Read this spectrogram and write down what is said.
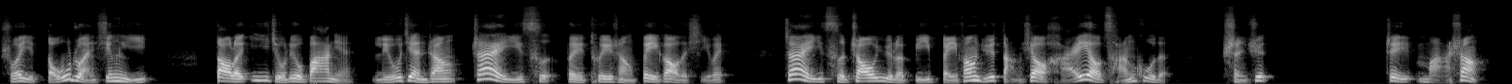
所以斗转星移，到了一九六八年，刘建章再一次被推上被告的席位，再一次遭遇了比北方局党校还要残酷的审讯，这马上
